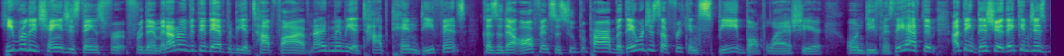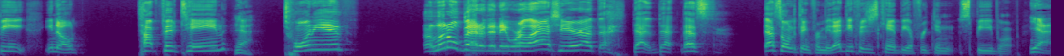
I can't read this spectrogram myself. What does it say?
he really changes things for, for them. And I don't even think they have to be a top five, not even maybe a top 10 defense because of their offensive superpower, but they were just a freaking speed bump last year on defense. They have to, I think this year they can just be, you know, top 15, Yeah. 20th, a little better than they were last year. I, that, that, that's, that's the only thing for me. That defense just can't be a freaking speed bump. Yeah,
